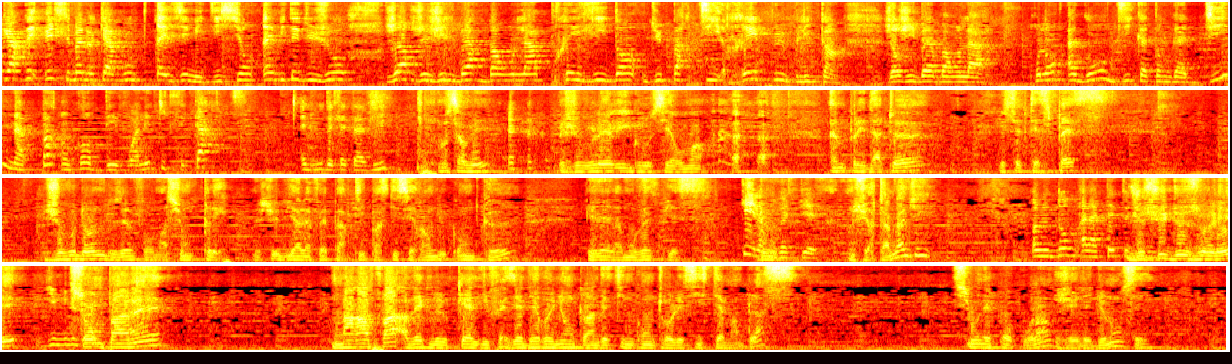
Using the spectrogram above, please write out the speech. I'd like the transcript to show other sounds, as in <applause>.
regardez Une semaine au Cameroun, 13e édition. Invité du jour, Georges Gilbert Baoula, président du Parti républicain. Georges Gilbert Baoula, Roland Agon dit qu'Atangadji n'a pas encore dévoilé toutes ses cartes. Êtes-vous de cet avis? Vous savez, <laughs> je voulais rire grossièrement. <laughs> Un prédateur de cette espèce, je vous donne des informations clés. Monsieur Bial a fait partie parce qu'il s'est rendu compte que est la mauvaise pièce. Qui est la mauvaise pièce Monsieur Atangadji. On le nomme à la tête Je suis désolé, du son parrain, Marafa, avec lequel il faisait des réunions clandestines contre le système en place, si vous n'êtes pas au courant, je l'ai dénoncé.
